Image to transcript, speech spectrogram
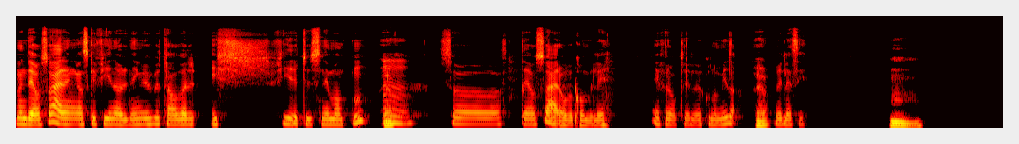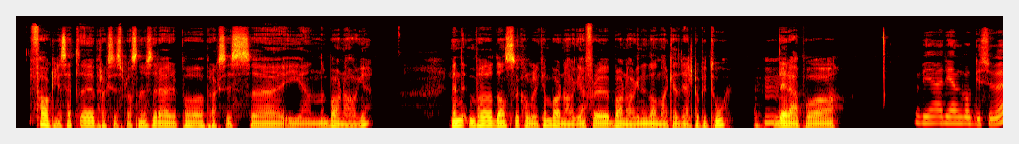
men det også er en ganske fin ordning. Vi betaler ish 4000 i måneden. Ja. Mm. Så det også er overkommelig i forhold til økonomi, da, Ja. vil jeg si. Mm. Faglig sett, praksisplassene praksisplassen deres, dere er på praksis eh, i en barnehage. Men på dansk så kaller dere ikke en barnehage, for barnehagen i Danmark er delt opp i to. Mm. Dere er på Vi er i en voggestue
